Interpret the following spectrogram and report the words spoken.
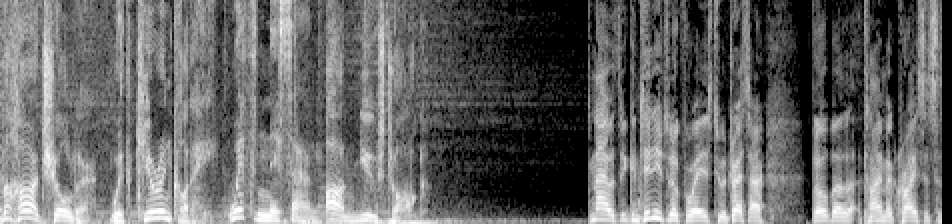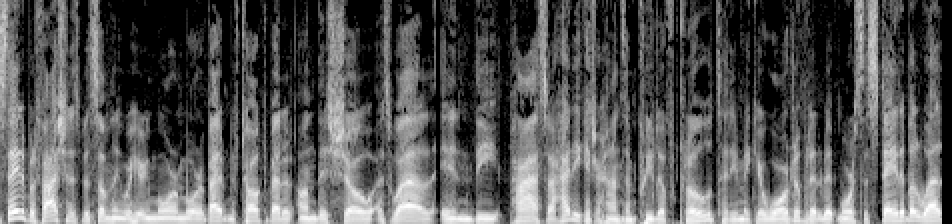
The Hard Shoulder with Kieran Cuddihy with Nissan. on Newstalk. Now, as we continue to look for ways to address our global climate crisis, sustainable fashion has been something we're hearing more and more about, and we've talked about it on this show as well in the past. So, how do you get your hands on pre loved clothes? How do you make your wardrobe a little bit more sustainable? Well,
